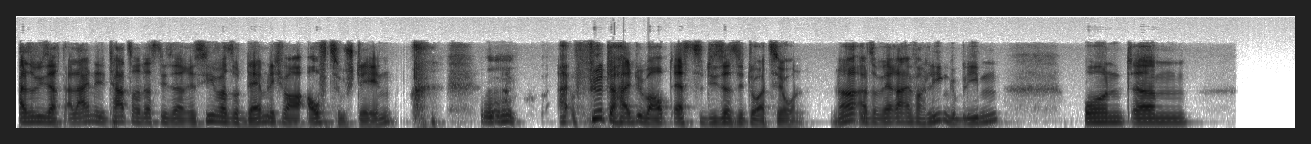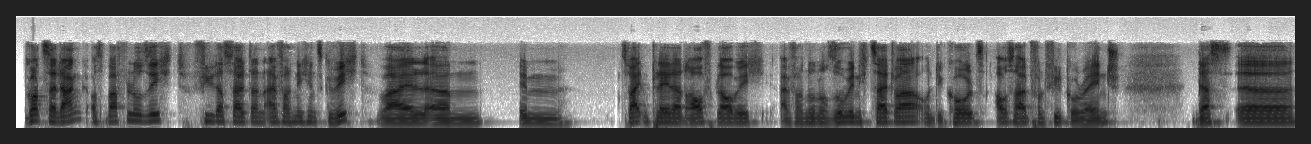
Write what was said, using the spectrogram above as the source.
also wie gesagt, alleine die Tatsache, dass dieser Receiver so dämlich war, aufzustehen, mhm. führte halt überhaupt erst zu dieser Situation. Ne? Also wäre er einfach liegen geblieben. Und ähm, Gott sei Dank, aus Buffalo-Sicht, fiel das halt dann einfach nicht ins Gewicht, weil ähm, im zweiten Play da drauf, glaube ich, einfach nur noch so wenig Zeit war und die Colts außerhalb von Field Goal Range, dass äh,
